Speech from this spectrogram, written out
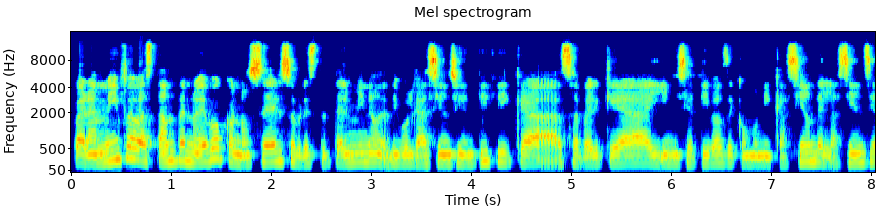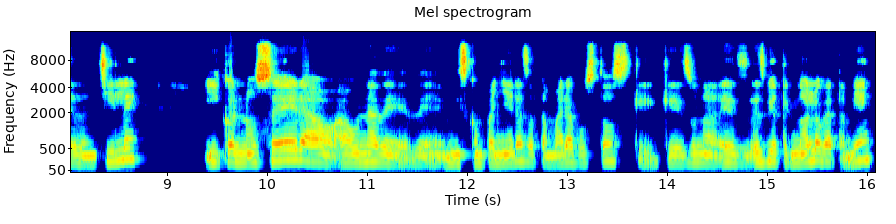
Para mí fue bastante nuevo conocer sobre este término de divulgación científica, saber que hay iniciativas de comunicación de las ciencias en Chile y conocer a, una de, mis compañeras, a Tamara Bustos, que, es, una, es biotecnóloga también,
